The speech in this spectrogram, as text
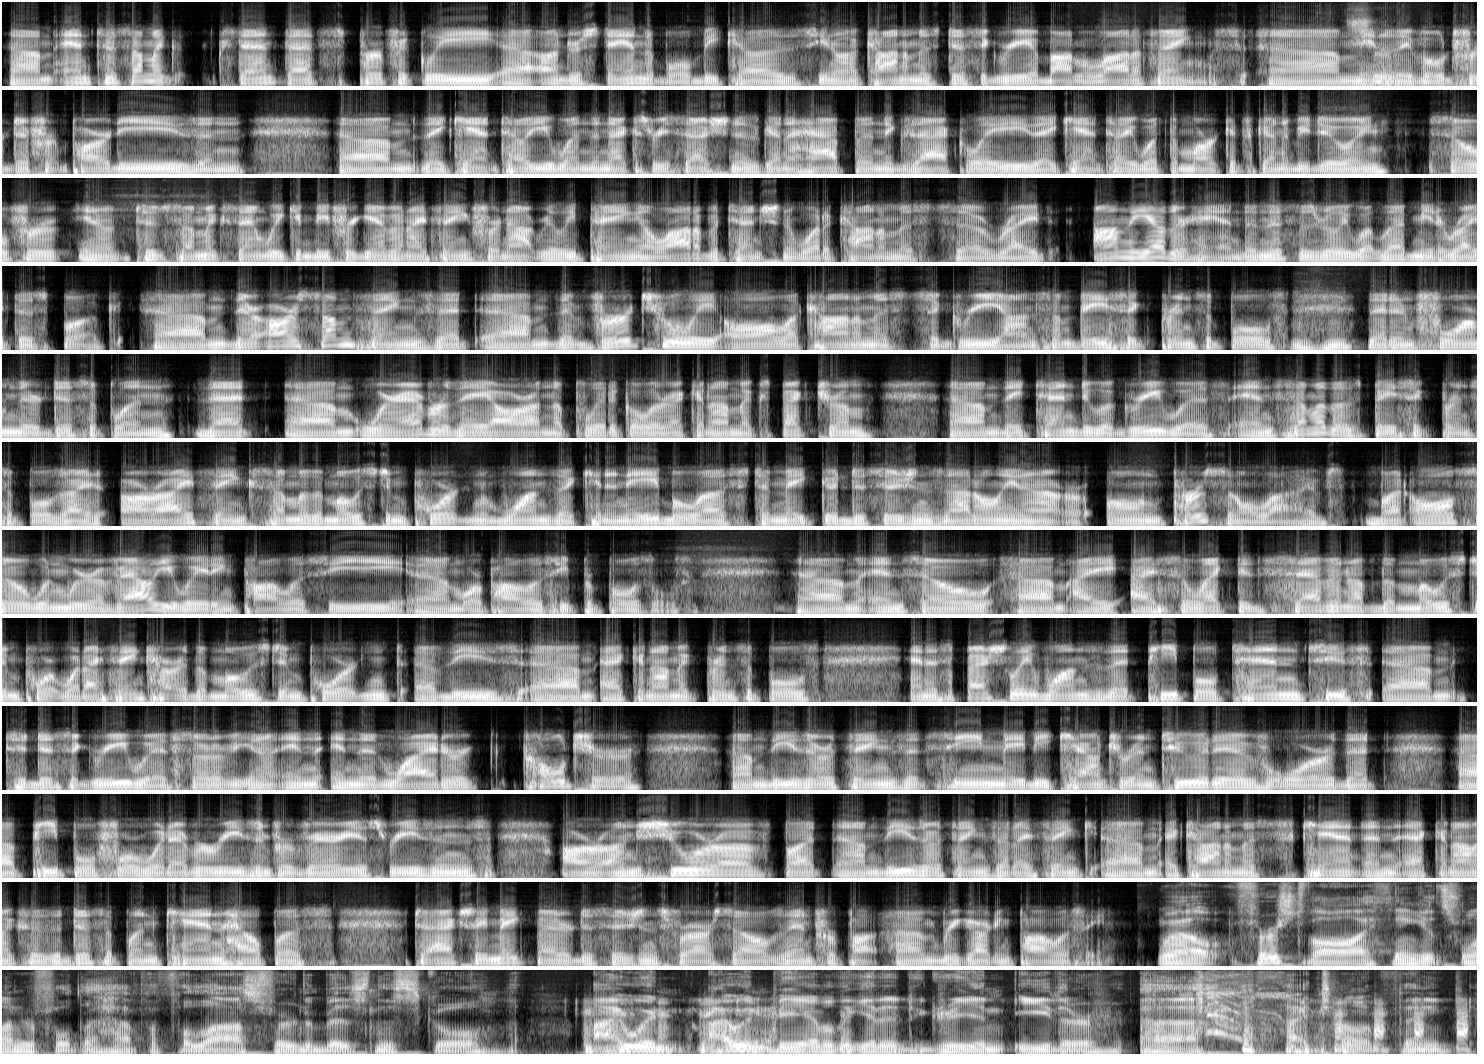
Um, and to some extent, that's perfectly uh, understandable because you know economists disagree about a lot of things. Um, sure. You know, they vote for different parties, and um, they can't tell you when the next recession is going to happen exactly. They can't tell you what the market's going to be doing. So, for you know, to some extent, we can be forgiven, I think, for not really paying a lot of attention to what economists uh, write. On the other hand, and this is really what led me to write this book, um, there are some things that um, that virtually all economists agree on, some basic principles mm-hmm. that inform their discipline that um, wherever they are on the political or economic spectrum, um, they tend to agree with. And some of those basic principles are, are, I think, some of the most important ones that can enable us to make good decisions not only in our own personal lives, but also when we're evaluating policy um, or policy proposals. Um, and so um, I, I, selected seven of the most important, what I think are the most important of these um, economic principles, and especially ones that people tend to um, to disagree with, sort of you know in in the wider culture. Um, these are things that seem maybe counterintuitive, or that uh, people, for whatever reason, for various reasons, are unsure of. But um, these are things that I think economists can, and economics as a discipline, can help us to actually make better decisions for ourselves and for um, regarding policy? Well, first of all, I think it's wonderful to have a philosopher in a business school. I wouldn't. I wouldn't be able to get a degree in either. Uh, I don't think.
